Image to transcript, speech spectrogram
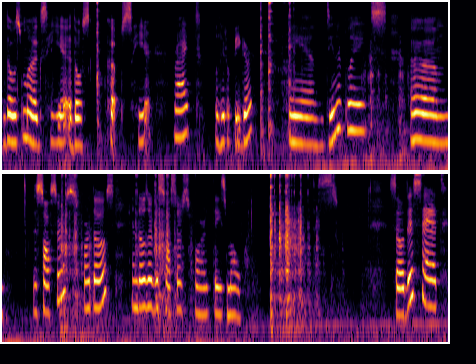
those mugs here, those cups here, right? A little bigger. And dinner plates, um, the saucers for those, and those are the saucers for the small one. So this set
